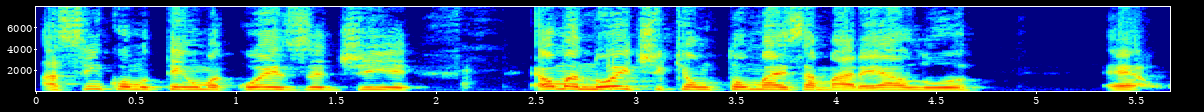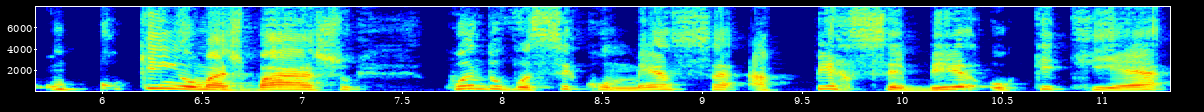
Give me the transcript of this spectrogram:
assim como tem uma coisa de. É uma noite que é um tom mais amarelo, é um pouquinho mais baixo. Quando você começa a perceber o que, que é,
